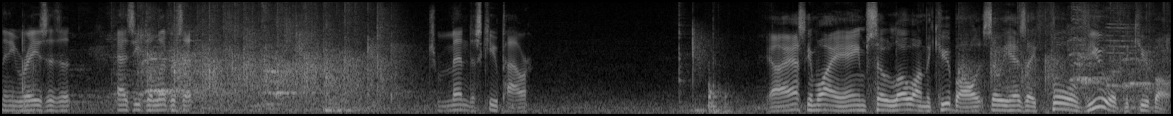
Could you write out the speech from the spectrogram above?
Then he raises it as he delivers it. Tremendous cue power. Yeah, I asked him why he aims so low on the cue ball so he has a full view of the cue ball.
